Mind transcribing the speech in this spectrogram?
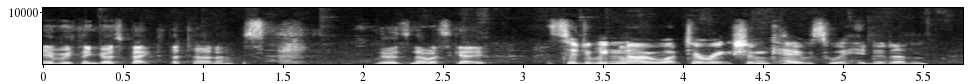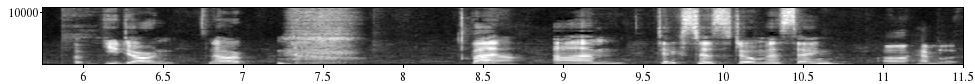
Everything goes back to the turnips. there is no escape. So, do we know what direction caves were headed in? You don't know. but um, Dexter's still missing. Uh, Hamlet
